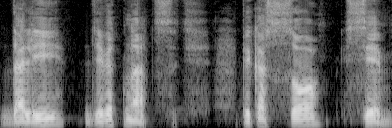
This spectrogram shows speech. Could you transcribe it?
Дали — 19, Пикассо — семь,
